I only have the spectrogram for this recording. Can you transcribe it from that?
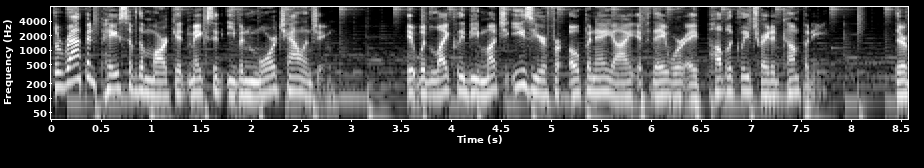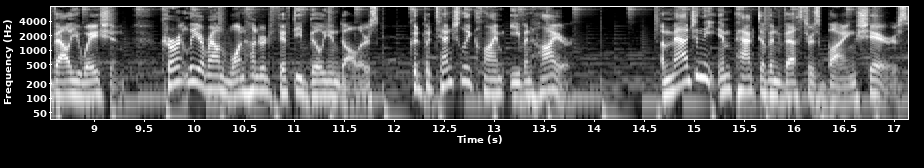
The rapid pace of the market makes it even more challenging, it would likely be much easier for OpenAI if they were a publicly traded company. Their valuation, currently around $150 billion, could potentially climb even higher. Imagine the impact of investors buying shares.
